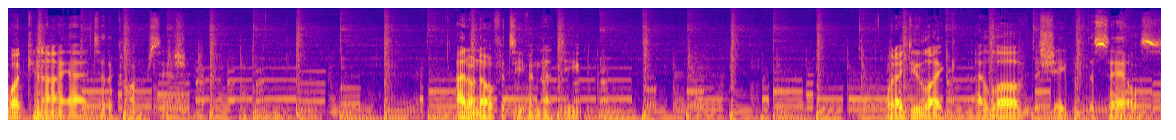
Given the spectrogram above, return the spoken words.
What can I add to the conversation? I don't know if it's even that deep. What I do like, I love the shape of the sails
